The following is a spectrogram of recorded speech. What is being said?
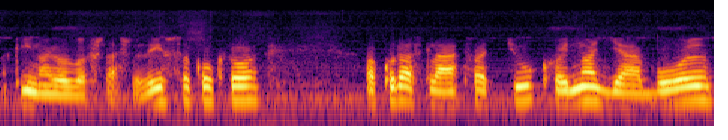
a kínai orvoslás az évszakokról, akkor azt láthatjuk, hogy nagyjából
